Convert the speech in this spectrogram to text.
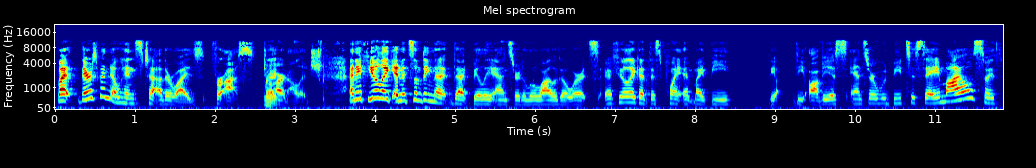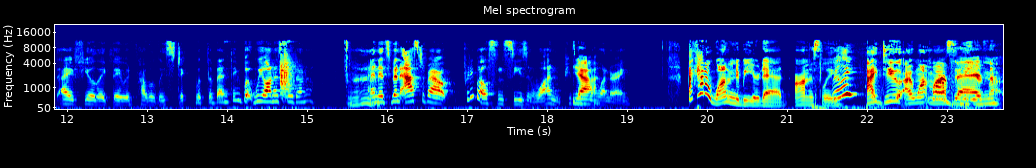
But there's been no hints to otherwise for us, to Right. our knowledge. And I feel like, and it's something that that Billy answered a little while ago, where it's, I feel like at this point it might be the the obvious answer would be to say Miles. So I, I feel like they would probably stick with the Ben thing, but we honestly don't know. And it's been asked about pretty well since season one. People have Yeah. been wondering. I kind of want him to be your dad, honestly. Really? I do. I want Miles to be Ben. your.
